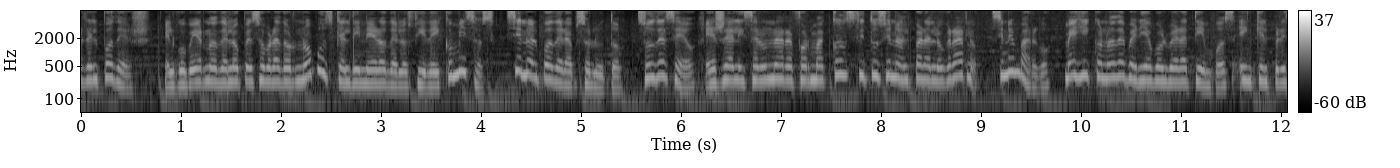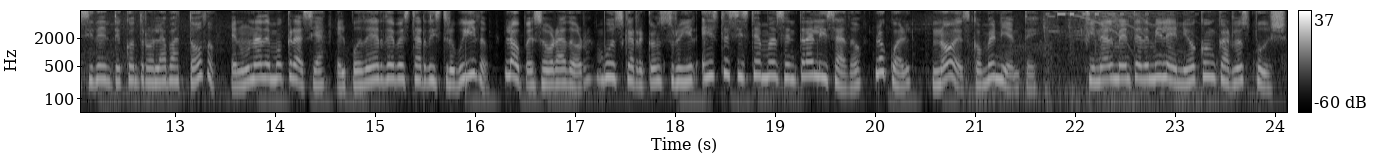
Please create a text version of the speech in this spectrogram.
El poder. El gobierno de López Obrador no busca el dinero de los fideicomisos, sino el poder absoluto. Su deseo es realizar una reforma constitucional para lograrlo. Sin embargo, México no debería volver a tiempos en que el presidente controlaba todo. En una democracia, el poder debe estar distribuido. López Obrador busca reconstruir este sistema centralizado, lo cual no es conveniente. Finalmente de Milenio con Carlos Push.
